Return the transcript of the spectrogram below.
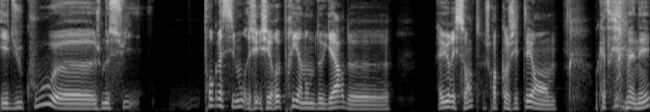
Et du coup, je me suis progressivement, j'ai repris un nombre de gardes euh, ahurissantes. Je crois que quand j'étais en, en quatrième année,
